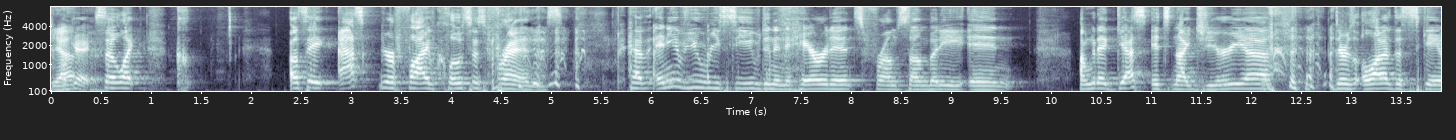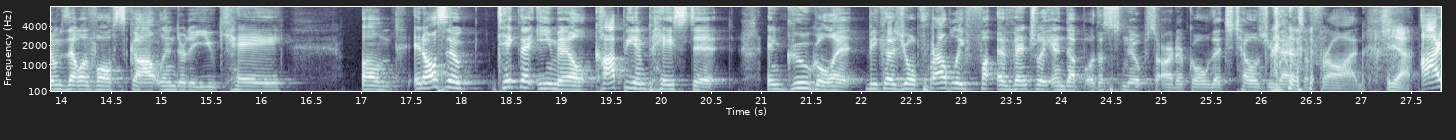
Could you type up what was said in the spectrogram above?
Yeah. Okay, so like, I'll say ask your five closest friends. have any of you received an inheritance from somebody in? I'm gonna guess it's Nigeria. There's a lot of the scams that involve Scotland or the UK. Um, and also take that email, copy and paste it, and Google it because you'll probably f- eventually end up with a Snopes article that tells you that it's a fraud. Yeah. I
